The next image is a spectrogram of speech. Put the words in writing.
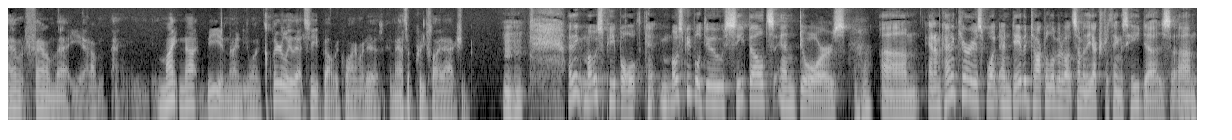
I haven't found that yet. I'm, might not be in 91. Clearly, that seatbelt requirement is, and that's a pre-flight action. Mm-hmm. I think most people most people do seatbelts and doors, uh-huh. um, and I'm kind of curious what. And David talked a little bit about some of the extra things he does. Um,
